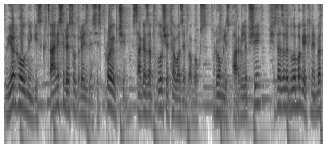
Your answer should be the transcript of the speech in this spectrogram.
We are holding-ის კრწანის resort residences პროექტში საგაზაფხულო შეთავაზება გვაქვს, რომლის ფარგლებში შესაძლებლობა გექნებათ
